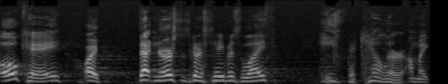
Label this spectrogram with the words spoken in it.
okay, all right, that nurse is going to save his life. He's the killer. I'm like,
